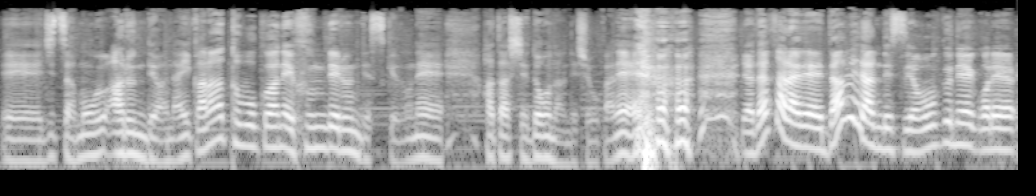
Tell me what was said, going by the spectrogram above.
えー、実はもうあるんではないかなと僕はね、踏んでるんですけどね、果たしてどうなんでしょうかね。いや、だからね、ダメなんですよ。僕ね、これ、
